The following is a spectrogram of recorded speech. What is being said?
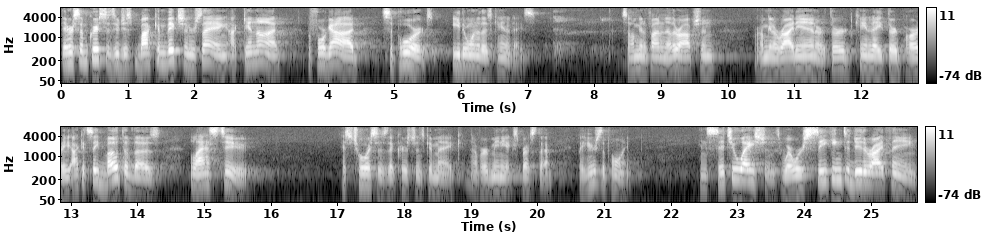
There are some Christians who just by conviction are saying, I cannot, before God, support either one of those candidates. So I'm going to find another option or I'm going to write in, or third candidate, third party. I could see both of those last two as choices that Christians can make. I've heard many express that. But here's the point in situations where we're seeking to do the right thing,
